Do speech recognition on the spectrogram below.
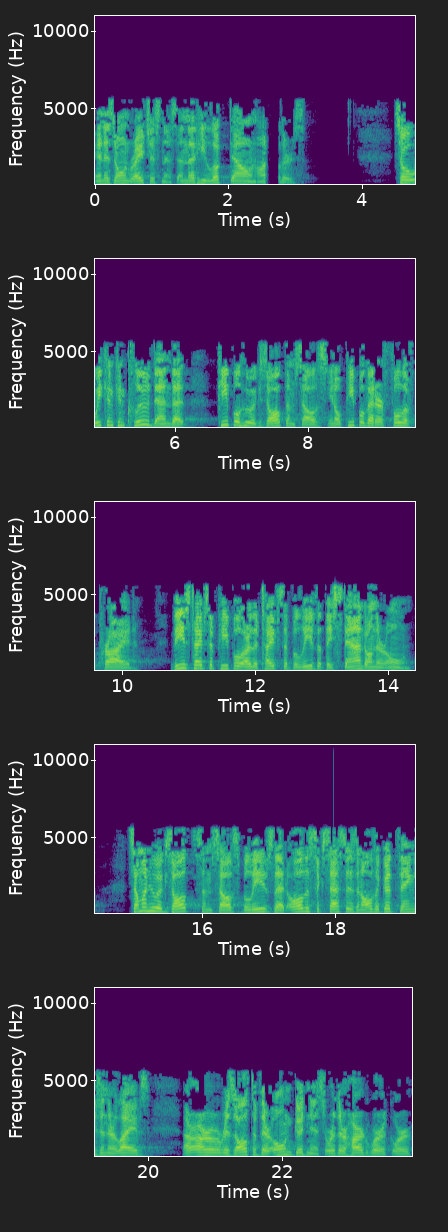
in his own righteousness and that he looked down on others. So we can conclude then that people who exalt themselves, you know, people that are full of pride, these types of people are the types that believe that they stand on their own. Someone who exalts themselves believes that all the successes and all the good things in their lives are a result of their own goodness or their hard work or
